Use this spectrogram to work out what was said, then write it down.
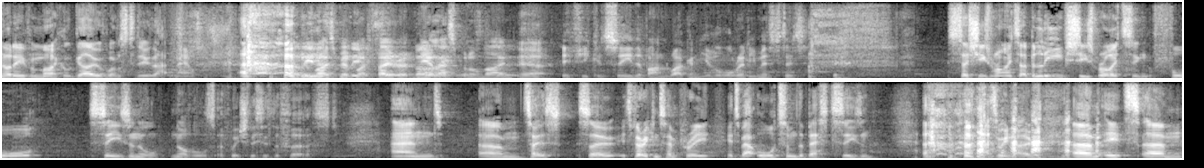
Not even Michael Gove wants to do that now. That reminds me of my favourite Neil Aspinall line. Yeah. If you can see the bandwagon, you've already missed it. So she's writing. I believe she's writing four seasonal novels, of which this is the first. And um, so it's so it's very contemporary. It's about autumn, the best season. as we know, um, it's um,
